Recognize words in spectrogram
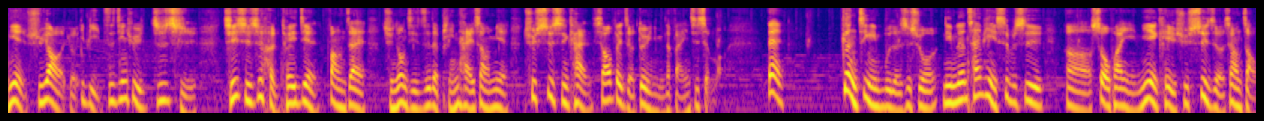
念需要有一笔资金去支持，其实是很推荐放在群众集资的平台上面去试试看，消费者对于你们的反应是什么。但更进一步的是说，你们的产品是不是呃受欢迎？你也可以去试着像找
